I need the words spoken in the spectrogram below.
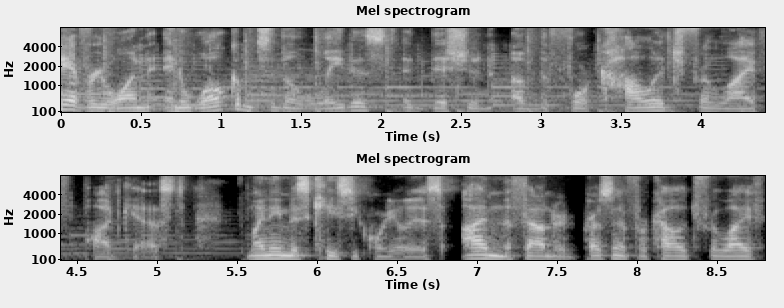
Hey, everyone, and welcome to the latest edition of the For College for Life podcast. My name is Casey Cornelius. I'm the founder and president for College for Life,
